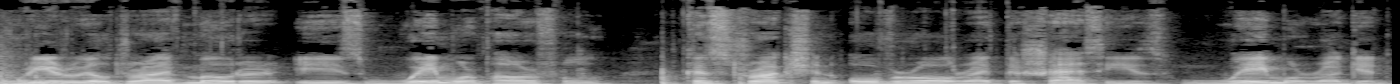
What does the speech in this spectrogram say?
the rear wheel drive motor is way more powerful construction overall, right? The chassis is way more rugged.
